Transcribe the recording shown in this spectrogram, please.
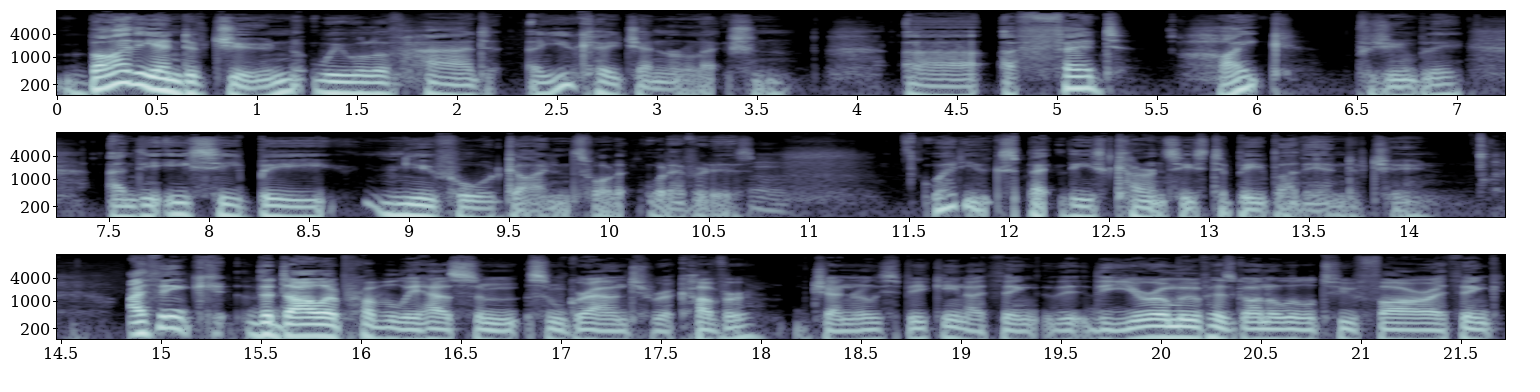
By the end of June, we will have had a UK general election, uh, a Fed hike, presumably, and the ECB new forward guidance, whatever it is. Mm. Where do you expect these currencies to be by the end of June? I think the dollar probably has some some ground to recover. Generally speaking, I think the, the euro move has gone a little too far. I think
